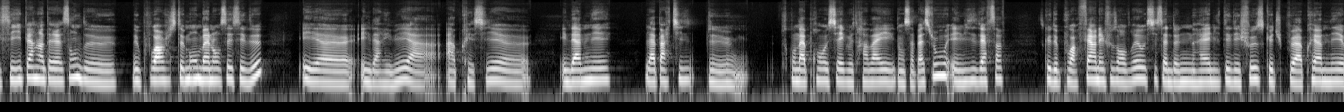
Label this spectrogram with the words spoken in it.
c'est hyper intéressant de, pouvoir justement balancer ces deux et, d'arriver à, apprécier et d'amener la partie de ce qu'on apprend aussi avec le travail dans sa passion et vice-versa. Parce que de pouvoir faire les choses en vrai aussi, ça te donne une réalité des choses que tu peux après amener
